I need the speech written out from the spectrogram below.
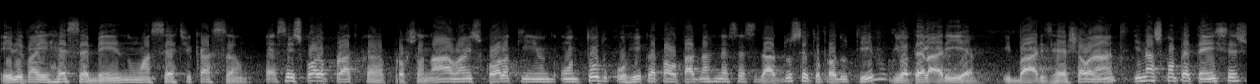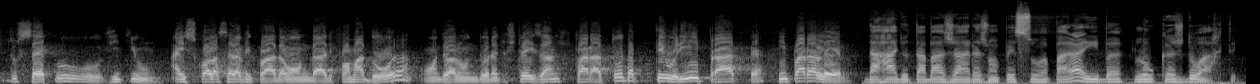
ele vai recebendo uma certificação. Essa escola prática profissional é uma escola que, onde todo o currículo é pautado nas necessidades do setor produtivo, de hotelaria e bares e restaurantes, e nas competências do século XXI. A escola será vinculada a uma unidade formadora, onde o aluno, durante os três anos, fará toda a teoria e prática em paralelo. Da Rádio Tabajara João Pessoa, Paraíba, Lucas Duarte.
